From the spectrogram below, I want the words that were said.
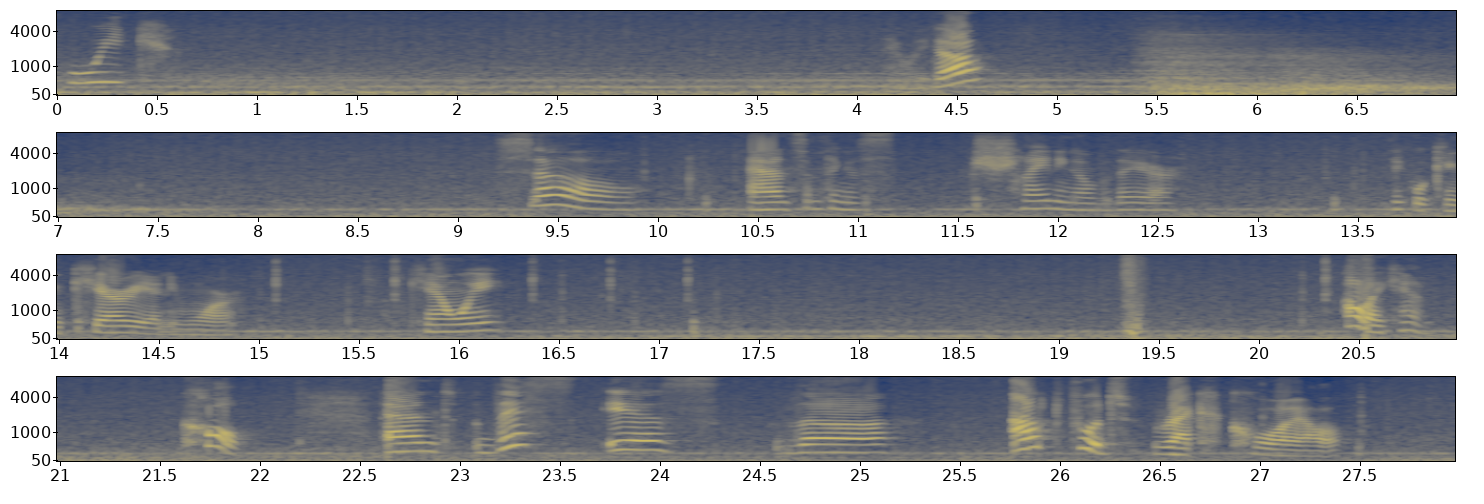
Weak. There we go. So, and something is shining over there. I think we can carry anymore. Can we? Oh, I can. Cool. And this is the output rec coil.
